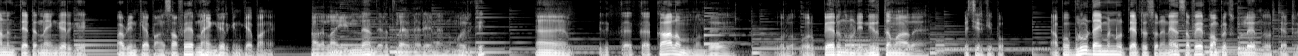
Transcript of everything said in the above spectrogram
ஆனந்த் தேட்டர்னால் எங்கே இருக்குது அப்படின்னு கேட்பாங்க. சஃபேர்னால் எங்கே இருக்குன்னு கேட்பாங்க. அதெல்லாம் இல்லை அந்த இடத்துல வேறு என்னென்னமோ இருக்குது இது க க- காலம் வந்து ஒரு ஒரு பேருந்தினுடைய நிறுத்தமாக அதை வச்சிருக்கு இப்போது அப்போது ப்ளூ டைமண்ட் ஒரு தேட்டர் சொன்னேனே அது சஃபேர் காம்ப்ளெக்ஸ்க்குள்ளே இருந்த ஒரு தேட்ரு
